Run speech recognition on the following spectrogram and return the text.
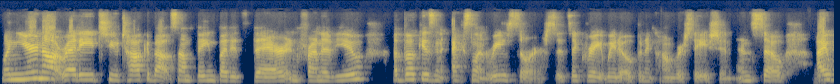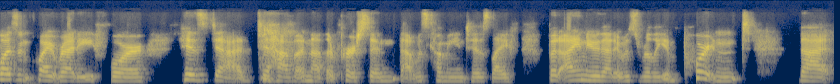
When you're not ready to talk about something but it's there in front of you a book is an excellent resource. It's a great way to open a conversation. And so i wasn't quite ready for his dad to have another person that was coming into his life but i knew that it was really important that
